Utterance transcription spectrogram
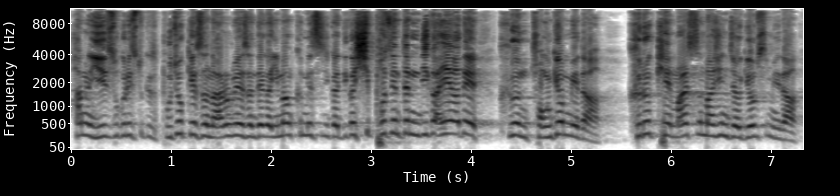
하는 예수 그리스도께서 부족해서 나를 위해서 내가 이만큼 했으니까 네가 10%는 네가 해야 돼. 그건 종교입니다. 그렇게 말씀하신 적이 없습니다.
